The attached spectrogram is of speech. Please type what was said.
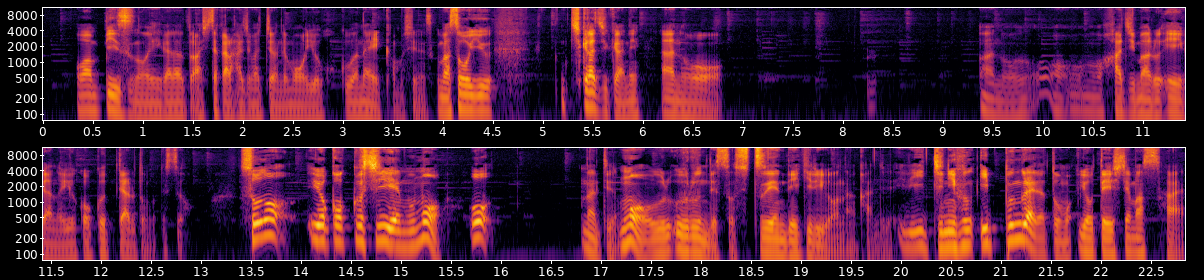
「ワンピースの映画だと明日から始まっちゃうんでもう予告はないかもしれないですけど。まあそういう近々ねあのあの始まる映画の予告ってあると思うんですよ。その予告 CM もをなんていうもう売るんですよ。出演できるような感じで。12分1分ぐらいだと予定してます。はい。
